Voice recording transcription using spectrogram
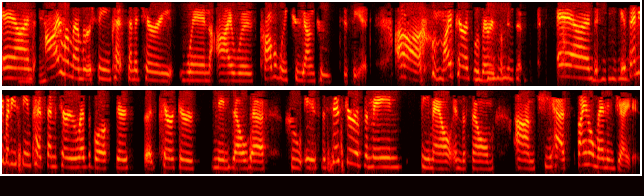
And mm-hmm. I remember seeing Pet Sematary when I was probably too young to to see it. Uh, my parents were very permissive. And if anybody's seen Pet Sematary or read the book, there's the character named Zelda who is the sister of the main female in the film. Um, she has spinal meningitis.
